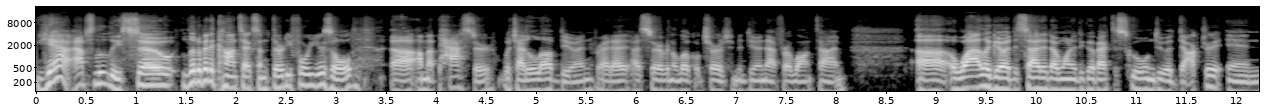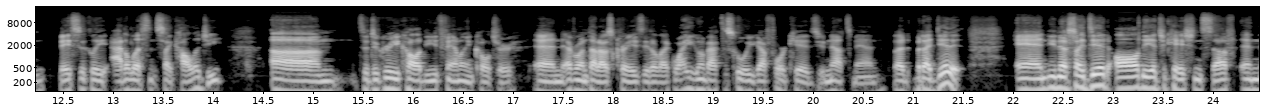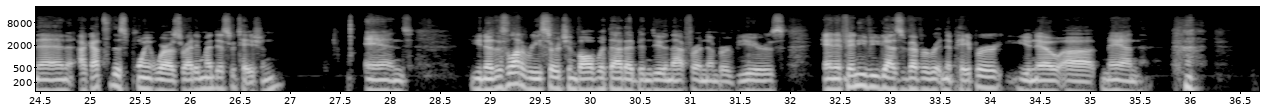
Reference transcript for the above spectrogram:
Yeah, absolutely. So, a little bit of context I'm 34 years old. Uh, I'm a pastor, which I love doing, right? I, I, serve in a local church. I've been doing that for a long time. Uh, a while ago, I decided I wanted to go back to school and do a doctorate in basically adolescent psychology. Um, it's a degree called Youth, Family, and Culture. And everyone thought I was crazy. They're like, why are you going back to school? You got four kids. You're nuts, man. But, but I did it. And, you know, so I did all the education stuff. And then I got to this point where I was writing my dissertation and you know, there's a lot of research involved with that. I've been doing that for a number of years. And if any of you guys have ever written a paper, you know, uh, man,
